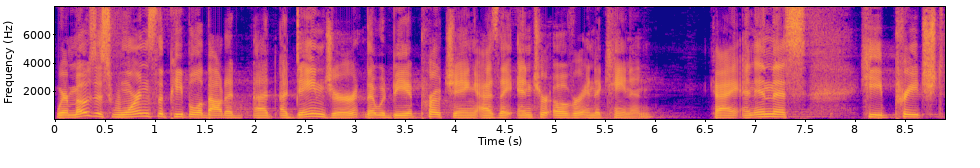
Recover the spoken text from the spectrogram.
where Moses warns the people about a, a, a, danger that would be approaching as they enter over into Canaan. Okay. And in this, he preached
